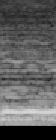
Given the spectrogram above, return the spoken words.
Spiritus.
